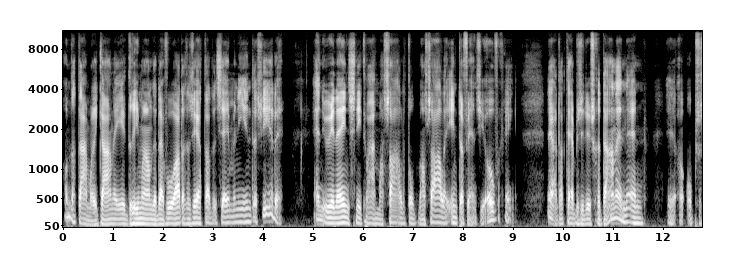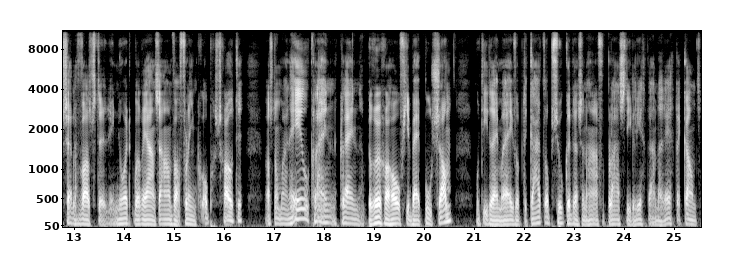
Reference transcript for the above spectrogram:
Omdat de Amerikanen je drie maanden daarvoor hadden gezegd dat het ze helemaal niet interesseerde. En nu ineens, niet waar, massale tot massale interventie overging. Nou ja, dat hebben ze dus gedaan. En, en eh, op zichzelf was de, Noord-Koreaanse aanval flink opgeschoten. Was nog maar een heel klein, klein bruggenhoofdje bij Busan. Moet iedereen maar even op de kaart opzoeken. Dat is een havenplaats die ligt aan de rechterkant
